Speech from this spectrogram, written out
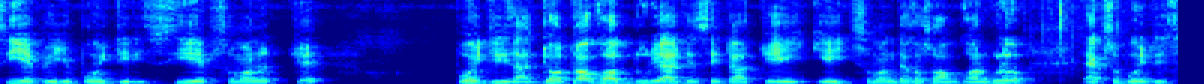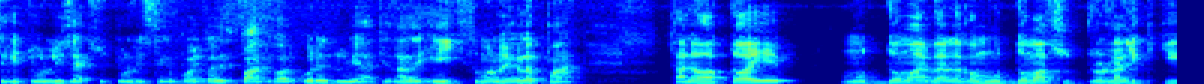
সিএফ এই যে পঁয়ত্রিশ। সিএফ সমান হচ্ছে পঁয়ত্রিশ। আর যত ঘর দূরে আছে, সেটা হচ্ছে এইচ এইচ সমান দেখো সব ঘরগুলো, একশো পঁয়ত্রিশ থেকে চল্লিশ, একশো চল্লিশ থেকে পঁয়তাল্লিশ, পাঁচ ঘর করে দূরে আছে। তাহলে এইচ সমান হয়ে গেল পাঁচ। তাহলে অতএব মধ্যমা, এবার দেখো মধ্যমার সূত্রটা লিখছি।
